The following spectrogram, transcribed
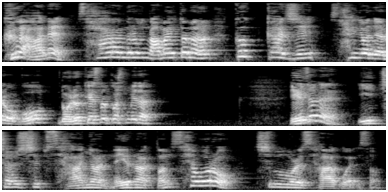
그 안에 사람이라도 남아있다면 끝까지 살려내려고 노력했을 것입니다. 예전에 2014년에 일어났던 세월호 침몰 사고에서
